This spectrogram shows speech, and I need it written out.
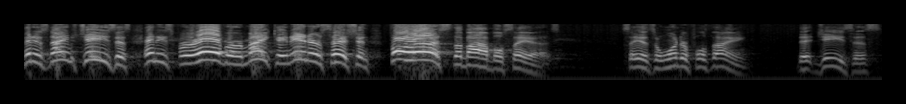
and his name's Jesus, and he's forever making intercession for us, the Bible says. See, it's a wonderful thing that Jesus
